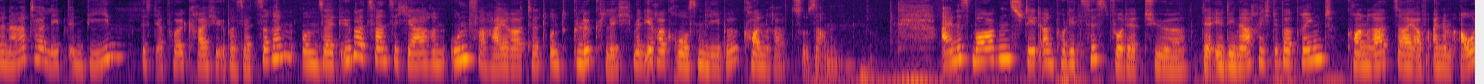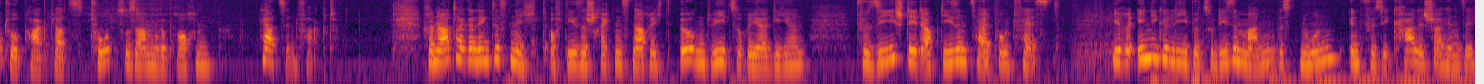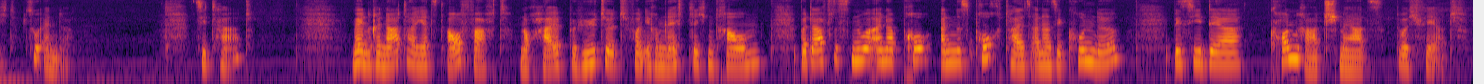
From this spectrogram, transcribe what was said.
Renata lebt in Wien, ist erfolgreiche Übersetzerin und seit über 20 Jahren unverheiratet und glücklich mit ihrer großen Liebe Konrad zusammen. Eines Morgens steht ein Polizist vor der Tür, der ihr die Nachricht überbringt, Konrad sei auf einem Autoparkplatz tot zusammengebrochen, Herzinfarkt. Renata gelingt es nicht, auf diese Schreckensnachricht irgendwie zu reagieren. Für sie steht ab diesem Zeitpunkt fest, ihre innige Liebe zu diesem Mann ist nun in physikalischer Hinsicht zu Ende. Zitat wenn Renata jetzt aufwacht, noch halb behütet von ihrem nächtlichen Traum, bedarf es nur Pro eines Bruchteils einer Sekunde, bis sie der Konrad-Schmerz durchfährt.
